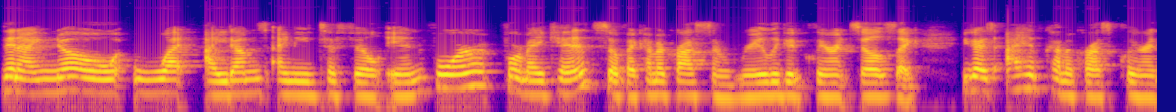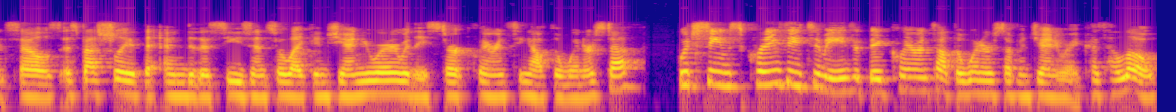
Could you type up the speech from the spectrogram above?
then I know what items I need to fill in for for my kids. So if I come across some really good clearance sales, like you guys, I have come across clearance sales, especially at the end of the season. So like in January when they start clearancing out the winter stuff, which seems crazy to me that they clearance out the winter stuff in January because hello,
